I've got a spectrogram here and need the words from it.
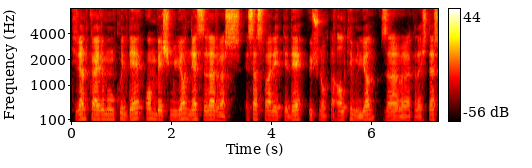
Trend Gayrimenkul'de 15 milyon net zarar var. Esas faaliyette de 3.6 milyon zarar var arkadaşlar.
